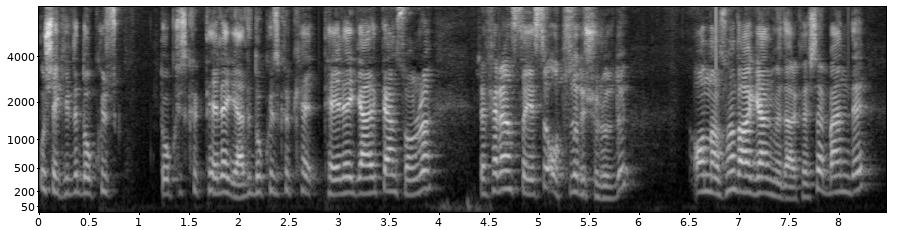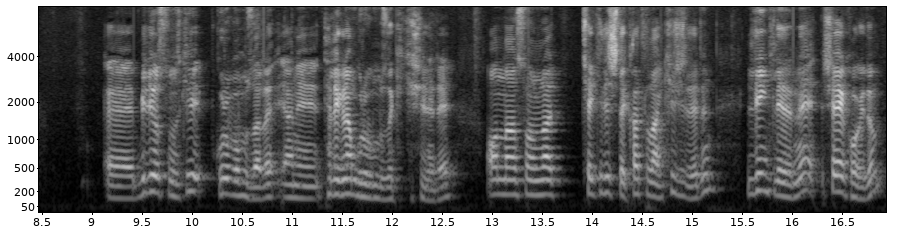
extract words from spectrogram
Bu şekilde 900 940 TL geldi. 940 TL geldikten sonra referans sayısı 30'a düşürüldü. Ondan sonra daha gelmedi arkadaşlar. Ben de e, biliyorsunuz ki grubumuza yani Telegram grubumuzdaki kişileri ondan sonra çekilişte katılan kişilerin linklerini şeye koydum.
